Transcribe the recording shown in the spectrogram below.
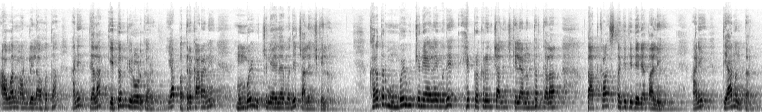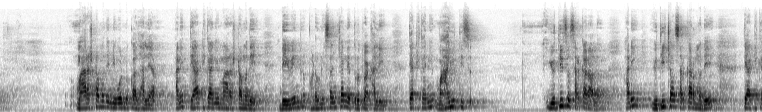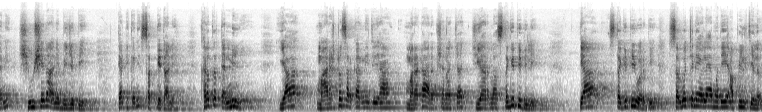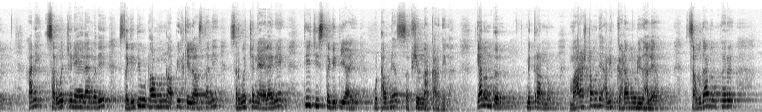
अहवाल मांडलेला होता आणि त्याला केतन तिरोडकर या पत्रकाराने मुंबई उच्च न्यायालयामध्ये चॅलेंज केलं. खरं तर मुंबई उच्च न्यायालयामध्ये हे प्रकरण चॅलेंज केल्यानंतर त्याला तात्काळ स्थगिती देण्यात आली आणि त्यानंतर महाराष्ट्रामध्ये निवडणुका झाल्या आणि त्या ठिकाणी महाराष्ट्रामध्ये देवेंद्र फडणवीसांच्या नेतृत्वाखाली त्या ठिकाणी महायुतीचं युतीचं सरकार आलं आणि युतीच्या सरकारमध्ये त्या ठिकाणी शिवसेना आणि बी जे पी त्या ठिकाणी सत्तेत आले. खरं तर त्यांनी या महाराष्ट्र सरकारने जे ह्या मराठा आरक्षणाच्या जी आरला स्थगिती दिली त्या स्थगितीवरती सर्वोच्च न्यायालयामध्ये अपील केलं आणि सर्वोच्च न्यायालयामध्ये स्थगिती उठाव म्हणून अपील केलं असताना सर्वोच्च न्यायालयाने ती जी स्थगिती आहे उठवण्यास सपशील नकार दिला. त्यानंतर मित्रांनो महाराष्ट्रामध्ये अनेक घडामोडी झाल्या. चौदा नंतर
